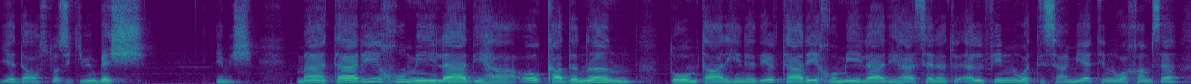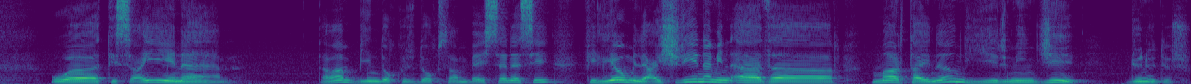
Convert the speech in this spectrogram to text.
7 Ağustos 2005 imiş. Ma tarihu miladiha o kadının doğum tarihi nedir? Tarihu miladiha senetu elfin ve tis'amiyetin ve hamse ve tis'ine. Tamam 1995 senesi fil yevmil işrine min azar Mart ayının 20. günüdür.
